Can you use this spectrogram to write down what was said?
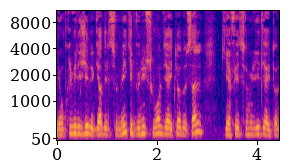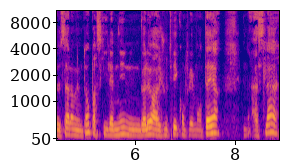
et ont privilégié de garder le sommelier qui est devenu souvent le directeur de salle qui a fait sommelier directeur de salle en même temps parce qu'il amenait une valeur ajoutée complémentaire à cela,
